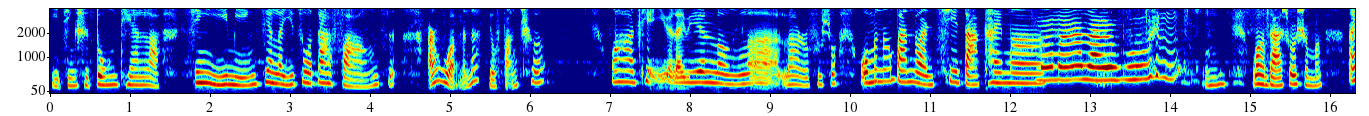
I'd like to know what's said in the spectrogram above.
已经是冬天了，新移民建了一座大房子，而我们呢，有房车。哇，天越来越冷了。拉尔夫说：“我们能把暖气打开吗？”妈妈，拉尔夫。嗯，旺达说什么？哎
